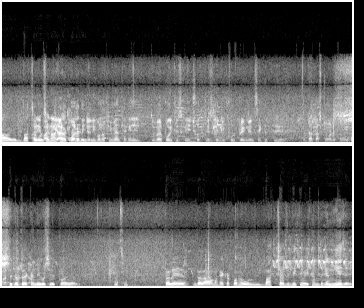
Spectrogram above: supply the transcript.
আর বাচ্চা বলছেন কোয়ালিটি যদি কোনো ফিমেল থাকে এবার পঁয়ত্রিশ কেজি ছত্রিশ কেজি ফুল প্রেগনেন্ট সেক্ষেত্রে ওটা কাস্টমারের সঙ্গে সেটা তো একটা নেগোশিয়েট করা যাবে। আচ্ছা। তাহলে দাদা আমাকে একটা কথা বলুন। বাচ্চা যদি কেউ এখান থেকে নিয়ে যায়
